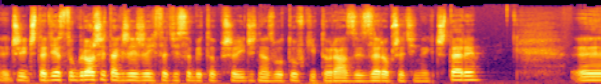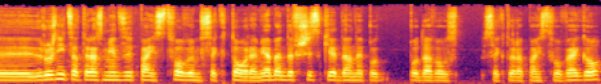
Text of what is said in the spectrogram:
y, czyli 40 groszy, także jeżeli chcecie sobie to przeliczyć na złotówki, to razy 0,4. Yy, różnica teraz między państwowym sektorem. Ja będę wszystkie dane podawał z sektora państwowego.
